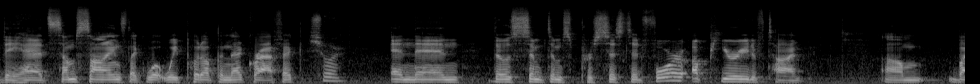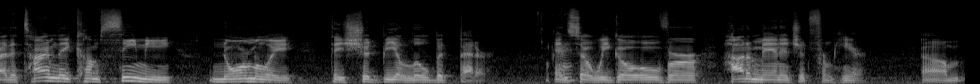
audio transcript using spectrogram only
They had some signs like what we put up in that graphic Sure. and then those symptoms persisted for a period of time. Um, by the time they come see me, normally they should be a little bit better. Okay. And so we go over how to manage it from here. Um,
